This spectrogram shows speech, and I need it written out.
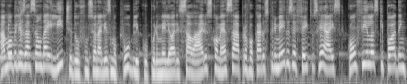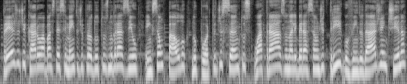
A mobilização da elite do funcionalismo público por melhores salários começa a provocar os primeiros efeitos reais, com filas que podem prejudicar o abastecimento de produtos no Brasil. Em São Paulo, no Porto de Santos, o atraso na liberação de trigo vindo da Argentina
